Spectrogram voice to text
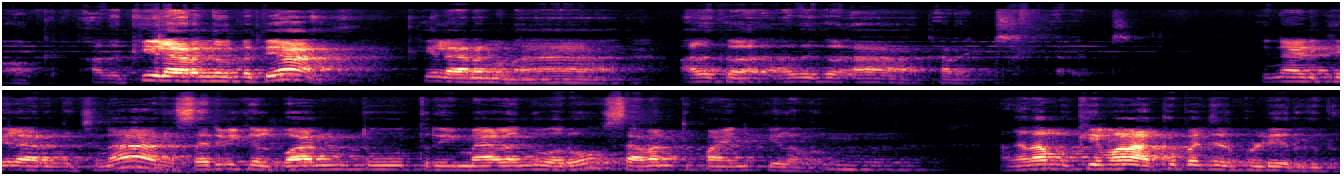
ஓகே அது கீழே இறங்குது பார்த்தியா கீழே இறங்கணும் அதுக்கு அதுக்கு ஆ கரெக்ட் கரெக்ட் பின்னாடி கீழே இறங்குச்சுன்னா அது cervical ஒன் டூ த்ரீ மேலேருந்து வரும். செவன்த் பாயிண்ட் கீழே வரும். அங்கே தான் முக்கியமான அக்குப்பஞ்சர் புள்ளி இருக்குது.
